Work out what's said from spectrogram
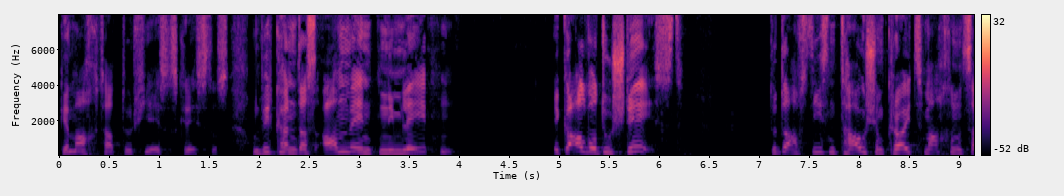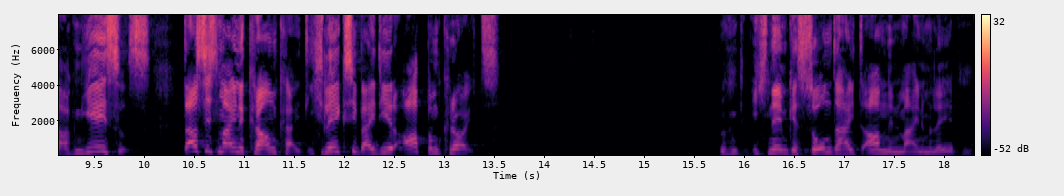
gemacht hat durch Jesus Christus. Und wir können das anwenden im Leben. Egal wo du stehst. Du darfst diesen Tausch am Kreuz machen und sagen, Jesus, das ist meine Krankheit. Ich lege sie bei dir ab am Kreuz. Und ich nehme Gesundheit an in meinem Leben,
